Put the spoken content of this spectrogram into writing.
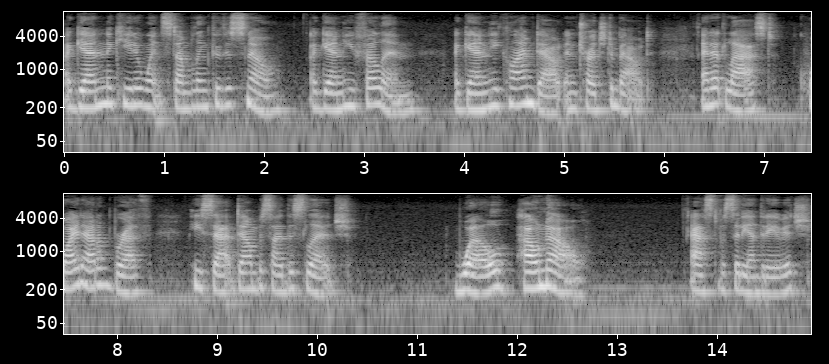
Again Nikita went stumbling through the snow, Again he fell in, again he climbed out and trudged about, and at last, quite out of breath, he sat down beside the sledge. Well, how now? asked Vasily Andreevich.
